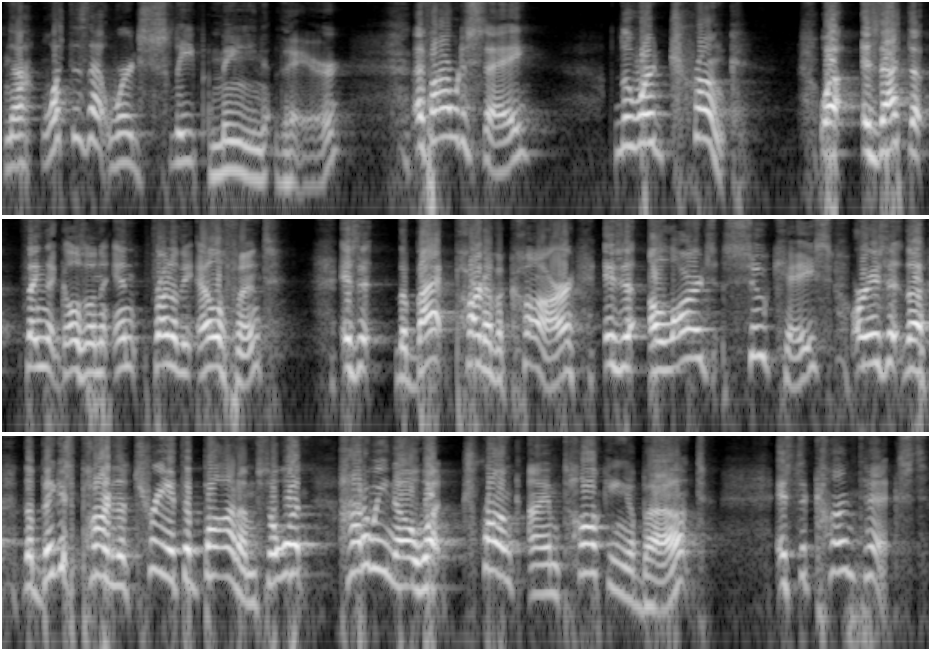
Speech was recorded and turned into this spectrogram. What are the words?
Now, what does that word sleep mean there? If I were to say, the word trunk. Well, is that the thing that goes on the in front of the elephant? Is it the back part of a car? Is it a large suitcase? Or is it the, the biggest part of the tree at the bottom? So what how do we know what trunk I'm talking about? It's the context.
